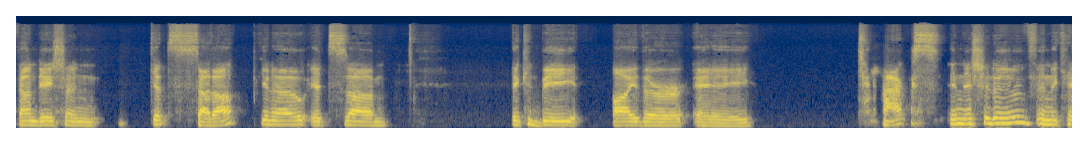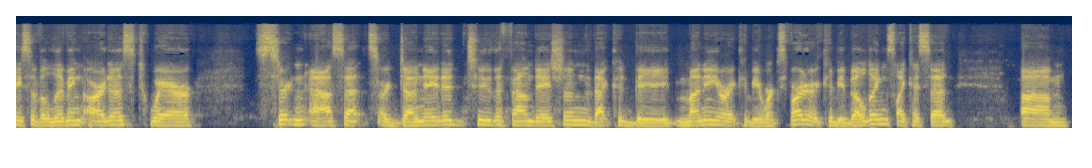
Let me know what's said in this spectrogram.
foundation gets set up. You know, it's um, it can be either a tax initiative in the case of a living artist where certain assets are donated to the foundation. That could be money, or it could be works of art, or it could be buildings, like I said, um,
